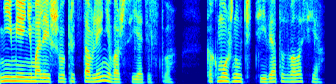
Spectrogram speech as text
«Не имею ни малейшего представления, ваше сиятельство», — как можно учтивее отозвалась я.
